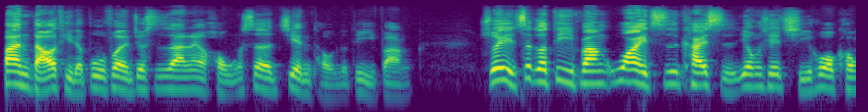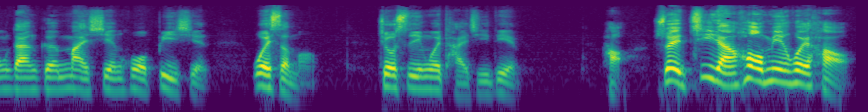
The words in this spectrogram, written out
半导体的部分就是在那个红色箭头的地方，所以这个地方外资开始用一些期货空单跟卖现货避险，为什么？就是因为台积电好，所以既然后面会好，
